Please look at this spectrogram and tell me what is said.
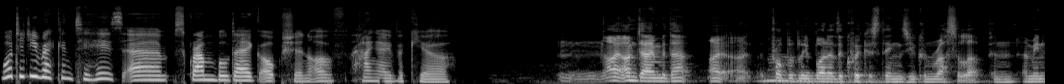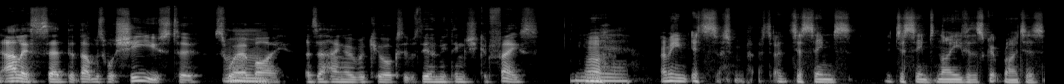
What did you reckon to his um, scrambled egg option of hangover cure? Mm, I, I'm down with that. I, I, probably one of the quickest things you can rustle up. And I mean, Alice said that that was what she used to swear Mm. by as a hangover cure because it was the only thing she could face. Yeah. I mean, it's it just seems it just seems naive of the scriptwriters.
